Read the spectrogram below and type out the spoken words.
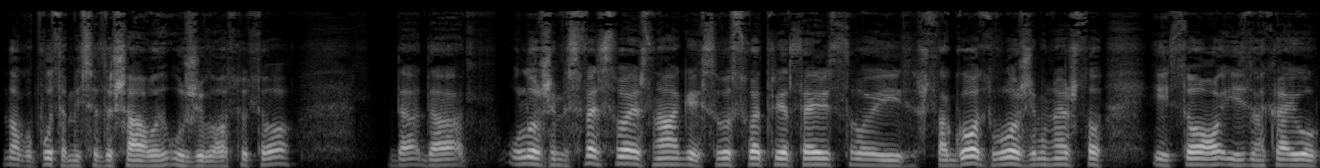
mnogo puta mi se dešavalo u životu to, da, da uložim sve svoje snage, sve svoje prijateljstvo i šta god uložim u nešto i to i na kraju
